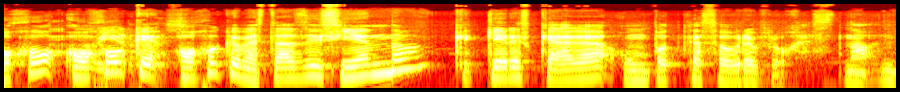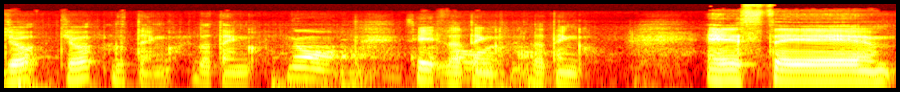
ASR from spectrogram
Ojo, ojo que, ojo que me estás diciendo que quieres que haga un podcast sobre brujas. No, yo, yo lo tengo, lo tengo. No. Sí, lo favor, tengo, no. lo tengo. Este.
